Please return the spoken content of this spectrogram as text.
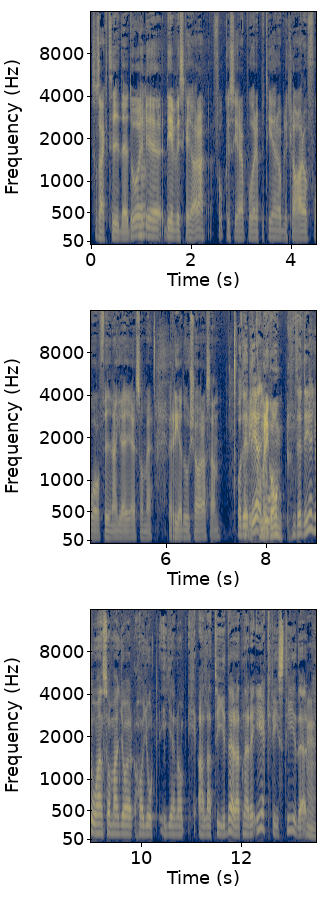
som sagt, tider, då är Mm. det det vi ska göra. Fokusera på att repetera och bli klara och få fina grejer som är redo att köra sen. Och När vi kommer Jo- igång. Det är det Johan som man gör, har gjort genom alla tider, att när det är kristider, Mm.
